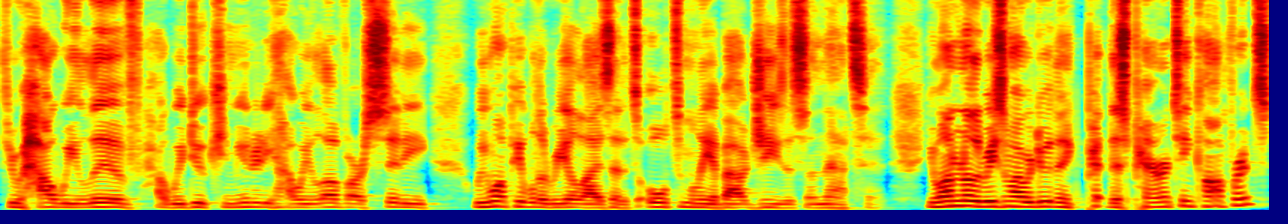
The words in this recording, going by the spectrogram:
through how we live, how we do community, how we love our city. We want people to realize that it's ultimately about Jesus and that's it. You want to know the reason why we're doing this parenting conference?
